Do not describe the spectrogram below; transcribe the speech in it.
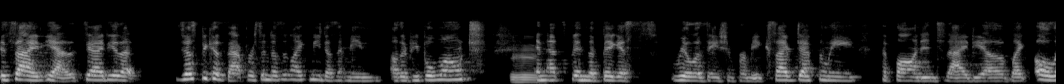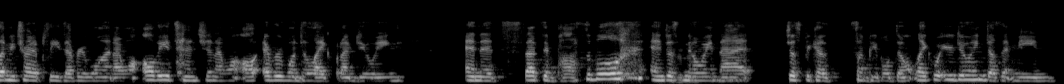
it's that yeah it's the idea that just because that person doesn't like me doesn't mean other people won't. Mm-hmm. and that's been the biggest realization for me because i've definitely have fallen into the idea of like oh let me try to please everyone. I want all the attention. I want all everyone to like what i'm doing. And it's that's impossible. And just mm-hmm. knowing that just because some people don't like what you're doing doesn't mean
